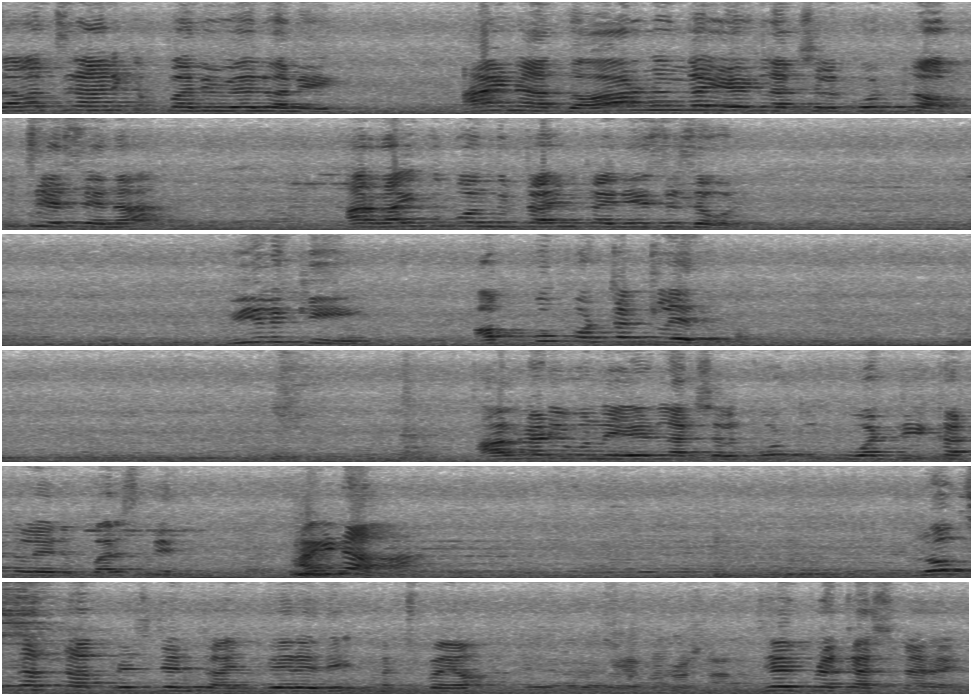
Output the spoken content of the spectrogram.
సంవత్సరానికి పదివేలు అని ఆయన దారుణంగా ఏడు లక్షల కోట్లు అప్పు చేసేనా? ఆ రైతు బంధు టైంకి ఆయన వేసేసేవాడు. వీళ్ళకి అప్పు పుట్టట్లేదు ఆల్రెడీ ఉన్న ఏడు లక్షల కోట్లకు వడ్డీ కట్టలేని పరిస్థితి. అయినా లోక్సత్తా ప్రెసిడెంట్ ఆయన పేరేది? మర్చిపోయాం. జయప్రకాష్ నారాయణ.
